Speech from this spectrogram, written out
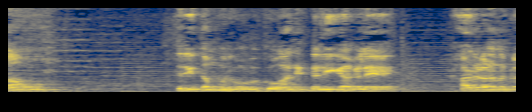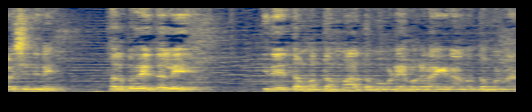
ತಾವು ತಿರುಗಿ ತಮ್ಮೂರಿಗೆ ಹೋಗಬೇಕು. ಆ ನಿಟ್ಟಿನಲ್ಲಿ ಈಗಾಗಲೇ ಕಾರ್ಡ್ಗಳನ್ನು ಕಳಿಸಿದ್ದೀನಿ. ತಲುಪದೇ ಇದ್ದಲ್ಲಿ ಇದೇ ತಮ್ಮ ತಮ್ಮ ತಮ್ಮ ಮನೆ ಮಗನಾಗಿ ನಾನು ತಮ್ಮನ್ನು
